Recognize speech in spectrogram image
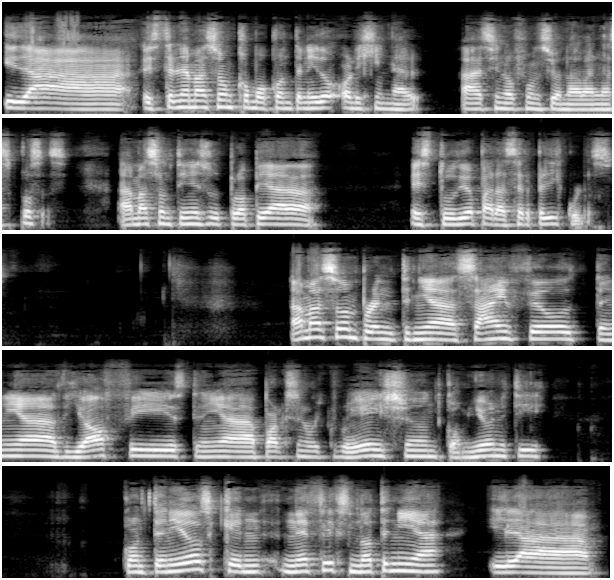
y la estrene Amazon como contenido original. Así no funcionaban las cosas. Amazon tiene su propia estudio para hacer películas. Amazon tenía Seinfeld, tenía The Office, tenía Parks and Recreation, Community contenidos que Netflix no tenía y, la,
